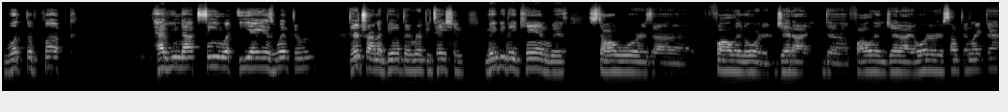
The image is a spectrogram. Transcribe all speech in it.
What the fuck? Have you not seen what EA has went through? They're trying to build their reputation. Maybe they can with Star Wars uh, Fallen Order, Jedi, the Fallen Jedi Order or something like that.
